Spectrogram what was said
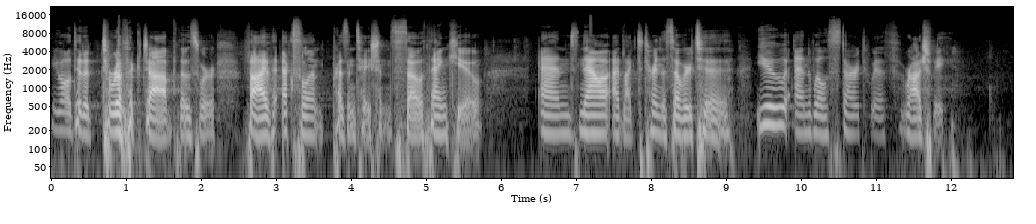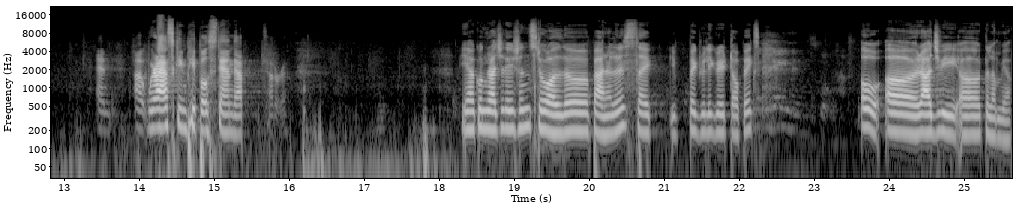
You all did a terrific job. Those were five excellent presentations, so thank you. And now I'd like to turn this over to you, and we'll start with Rajvi. And uh, we're asking people stand up. Yeah, congratulations to all the panelists. Like you picked really great topics. Oh, uh, Rajvi, uh, Columbia.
